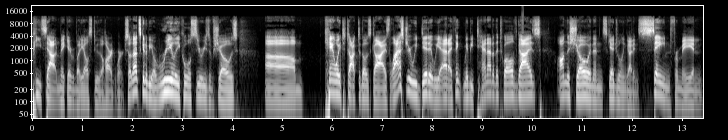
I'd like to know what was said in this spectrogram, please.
peace out and make everybody else do the hard work. So that's going to be a really cool series of shows. Um, can't wait to talk to those guys. Last year we did it. We had, I think, maybe 10 out of the 12 guys on the show, and then scheduling got insane for me. And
